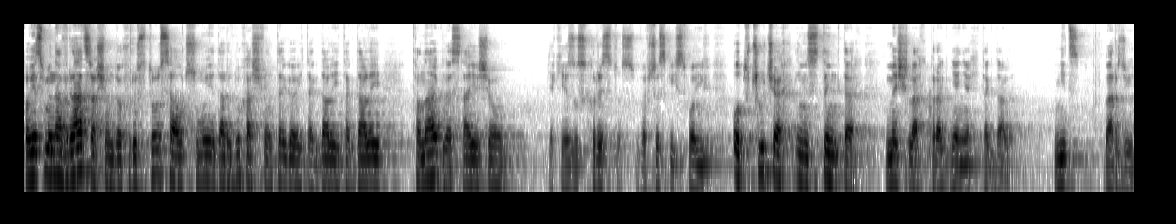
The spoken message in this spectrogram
powiedzmy nawraca się do Chrystusa, otrzymuje dar Ducha Świętego i tak dalej, i tak to nagle staje się jak Jezus Chrystus we wszystkich swoich odczuciach, instynktach, myślach, pragnieniach itd. Tak Nic bardziej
